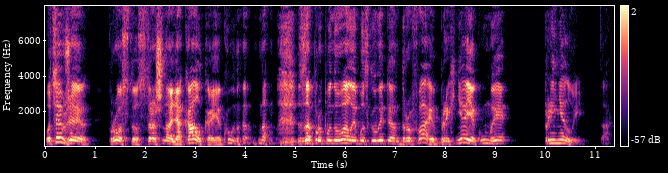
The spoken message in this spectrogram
Оце вже просто страшна лякалка, яку нам, нам запропонували московити андрофаги, брехня, яку ми прийняли. Так.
